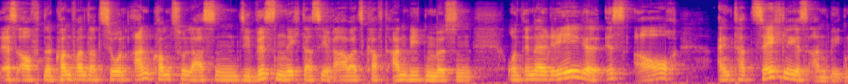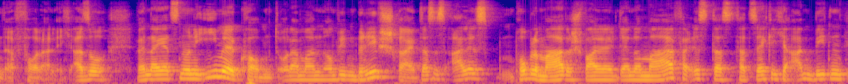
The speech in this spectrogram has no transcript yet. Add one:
es auf eine Konfrontation ankommen zu lassen. Sie wissen nicht, dass sie ihre Arbeitskraft anbieten müssen. Und in der Regel ist auch ein tatsächliches Anbieten erforderlich. Also wenn da jetzt nur eine E-Mail kommt oder man irgendwie einen Brief schreibt, das ist alles problematisch, weil der Normalfall ist das tatsächliche Anbieten.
